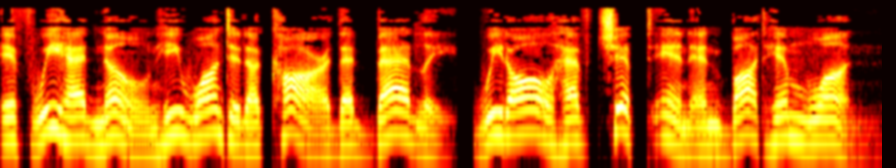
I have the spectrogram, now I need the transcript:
"...if we had known he wanted a car that badly, we'd all have chipped in and bought him one."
